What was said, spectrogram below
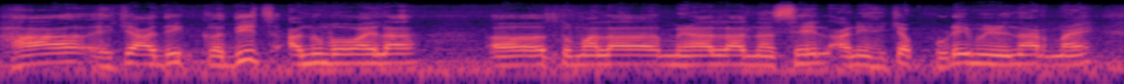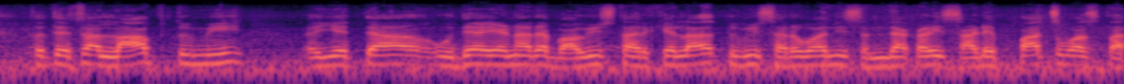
हा ह्याच्या आधी कधीच अनुभवायला तुम्हाला मिळाला नसेल आणि ह्याच्या पुढे मिळणार नाही. तर त्याचा लाभ तुम्ही येत्या उद्या येणाऱ्या बावीस तारखेला तुम्ही सर्वांनी संध्याकाळी साडेपाच वाजता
